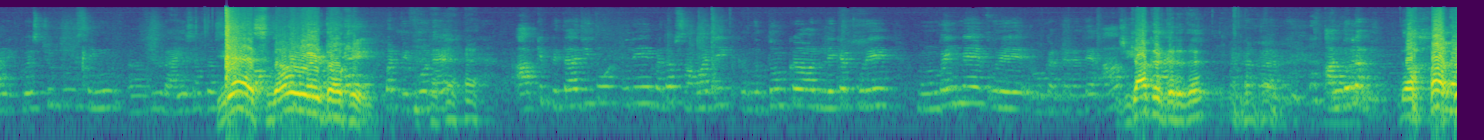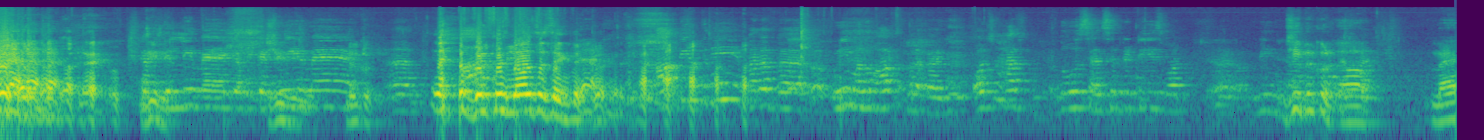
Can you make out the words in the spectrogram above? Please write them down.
I request you to sing a few lines of the Yes, now we are talking. But before that, आपके पिताजी तो पूरे मतलब सामाजिक मुद्दों का और लेकर पूरे मुंबई में पूरे वो करते रहते हैं। आप क्या करते रहते हैं? आंदोलन। कभी दिल्ली में कभी कश्मीर में बिल्कुल। लो से सिंह आप भी उतनी मतलब उन्हीं मनोभाव मतलब also have those sensibilities what जी बिल्कुल। मैं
